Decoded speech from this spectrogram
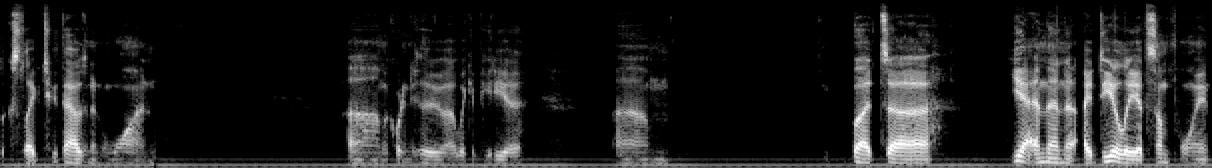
looks like 2001, um, according to uh, Wikipedia. Um, but uh, yeah, and then ideally at some point,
